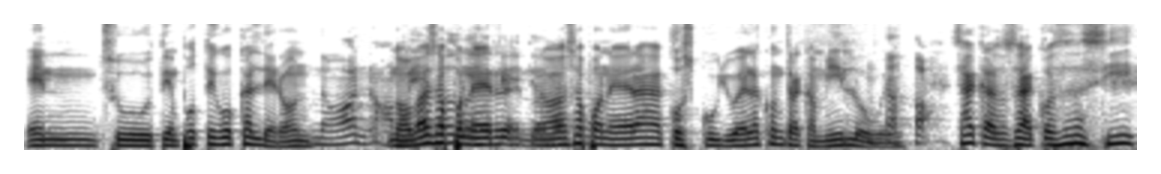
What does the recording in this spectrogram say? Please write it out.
en su tiempo Tego Calderón. No, no. No vas a poner, no vas a poner a Coscuyuela contra Camilo, güey. Sacas, o sea, cosas así.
